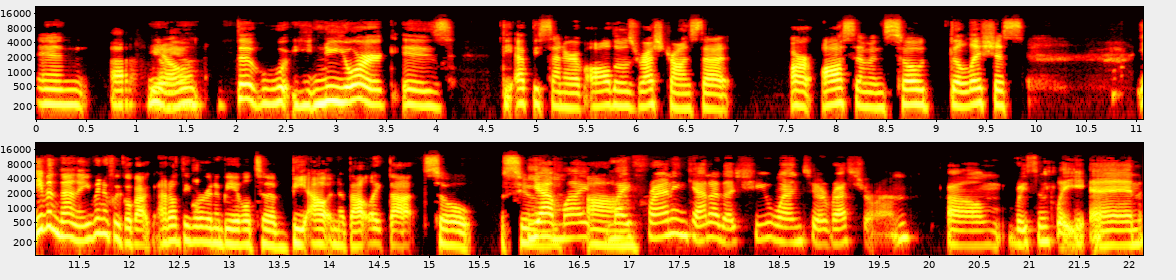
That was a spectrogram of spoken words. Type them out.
And, uh, you know, yeah. the w- New York is the epicenter of all those restaurants that are awesome and so delicious even then, even if we go back, I don't think we're going to be able to be out and about like that so soon. Yeah, my um, my friend in Canada, she went to a restaurant um recently and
